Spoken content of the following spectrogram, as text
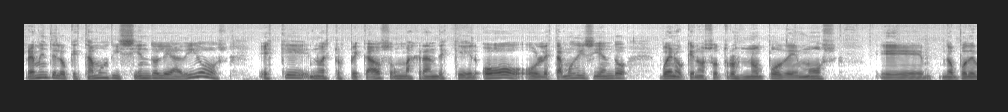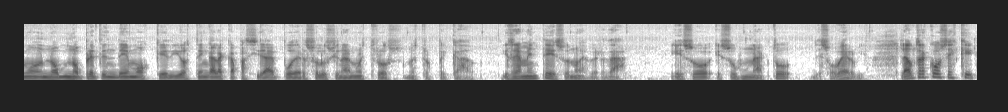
realmente lo que estamos diciéndole a Dios es que nuestros pecados son más grandes que Él. O, le estamos diciendo, bueno, que nosotros no podemos, eh, no, podemos no, no, pretendemos que Dios tenga la capacidad de poder solucionar nuestros, nuestros pecados. Y realmente eso no es verdad. Eso, eso es un acto de soberbia. La otra cosa es que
